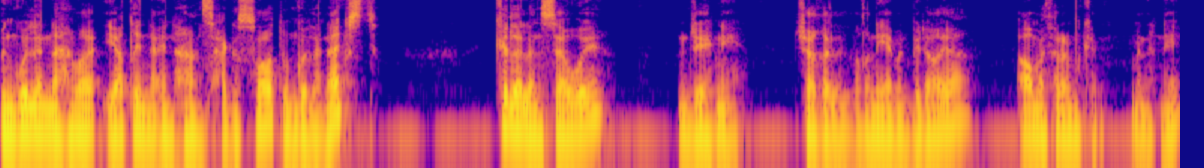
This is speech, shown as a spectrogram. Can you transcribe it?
بنقول له إنه هو يعطينا enhance حق الصوت ونقول له next كل اللي نسويه نجي هني نشغل الأغنية من البداية أو مثلا ممكن من هني.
